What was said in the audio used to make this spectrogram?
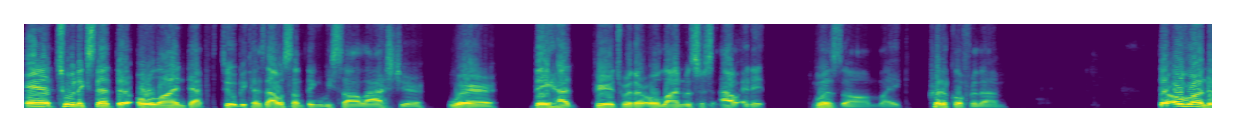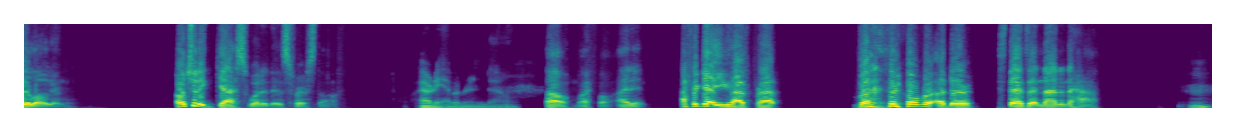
and to an extent their O line depth too, because that was something we saw last year where they had periods where their O line was just out and it was um like critical for them. They're over under Logan. I want you to guess what it is first off. I already have it written down. Oh, my fault. I didn't. I forget you have prep, but their over under stands at nine and a half. Mhm.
